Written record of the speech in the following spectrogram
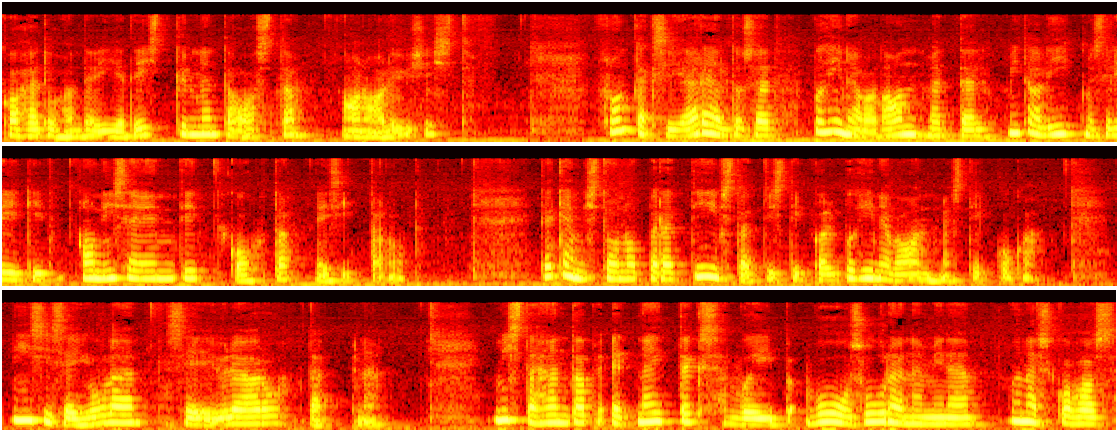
kahe tuhande viieteistkümnenda aasta analüüsist. Frontexi järeldused põhinevad andmetel, mida liikmesriigid on iseendi kohta esitanud. tegemist on operatiivstatistikal põhineva andmestikuga. niisiis ei ole see ülearu täpne mis tähendab, et näiteks võib voo suurenemine mõnes kohas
